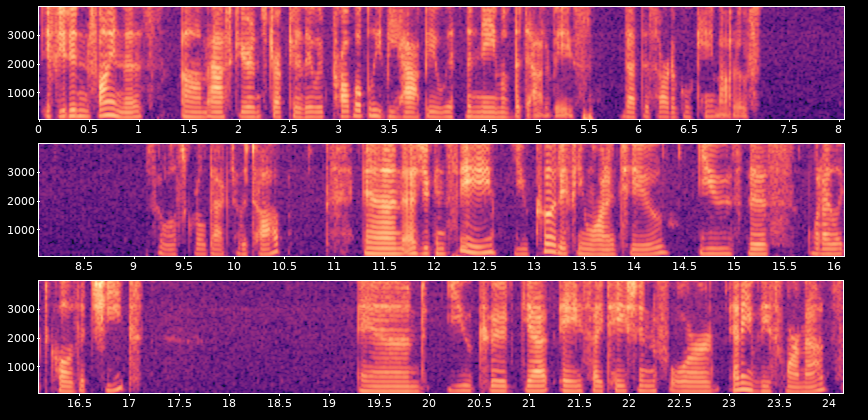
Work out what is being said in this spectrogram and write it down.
If you didn't find this, um, ask your instructor. They would probably be happy with the name of the database that this article came out of. So we'll scroll back to the top. And as you can see, you could, if you wanted to, use this, what I like to call as a cheat. And you could get a citation for any of these formats.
